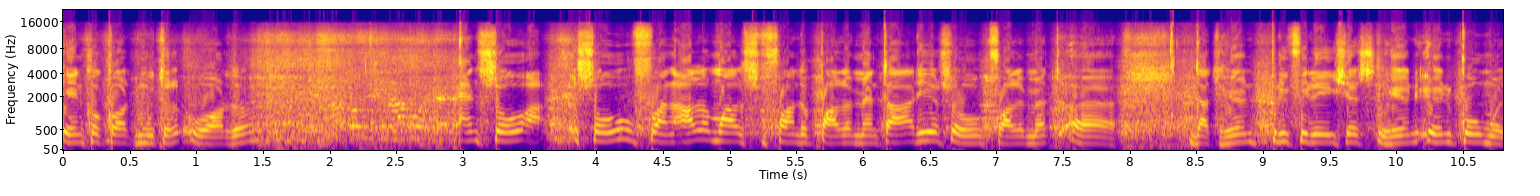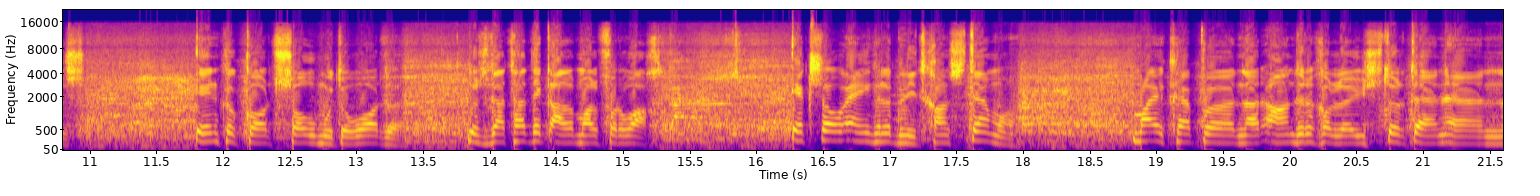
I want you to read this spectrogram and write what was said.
ingekort moeten worden. En zo, zo van allemaal van de parlementariërs ook, uh, dat hun privileges, hun inkomens ingekort zou moeten worden. Dus dat had ik allemaal verwacht. Ik zou eigenlijk niet gaan stemmen. Maar ik heb uh, naar anderen geluisterd en, en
